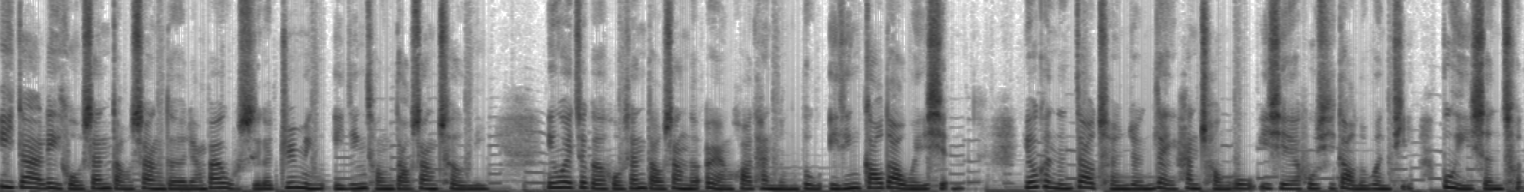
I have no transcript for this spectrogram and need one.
意大利火山岛上的两百五十个居民已经从岛上撤离，因为这个火山岛上的二氧化碳浓度已经高到危险，有可能造成人类和宠物一些呼吸道的问题，不宜生存。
